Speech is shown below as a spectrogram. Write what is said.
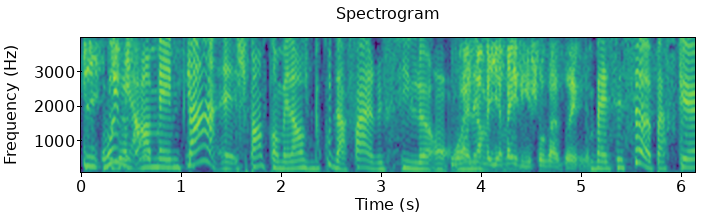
Puis, oui, mais en même temps, euh, je pense qu'on mélange beaucoup d'affaires ici, là. On, Ouais, on non, mais il y a bien des choses à dire. Ben c'est ça parce que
